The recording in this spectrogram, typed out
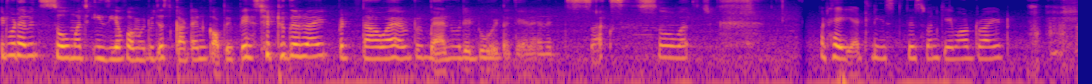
it would have been so much easier for me to just cut and copy paste it to the right. But now i have to manually do it again and it sucks so much. But hey at least this one came out right.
